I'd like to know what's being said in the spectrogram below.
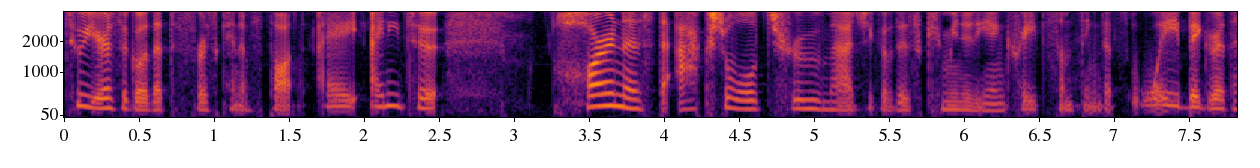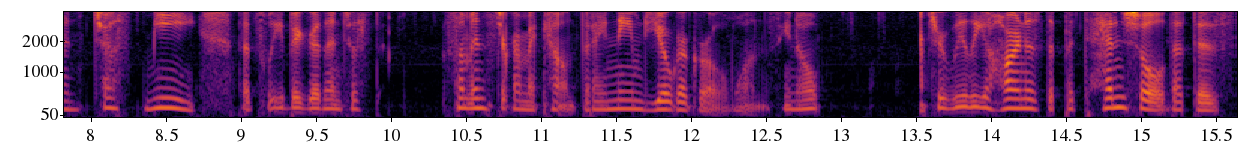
two years ago that the first kind of thought, I, I need to harness the actual true magic of this community and create something that's way bigger than just me, that's way bigger than just some Instagram account that I named Yoga Girl once, you know, to really harness the potential that this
